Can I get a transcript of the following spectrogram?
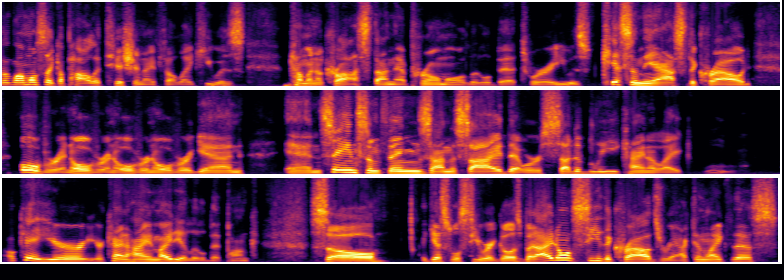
almost like a politician. I felt like he was coming across on that promo a little bit, where he was kissing the ass of the crowd over and over and over and over again and saying some things on the side that were subtly kind of like, ooh, okay, you're you're kind of high and mighty a little bit, punk. So I guess we'll see where it goes. But I don't see the crowds reacting like this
